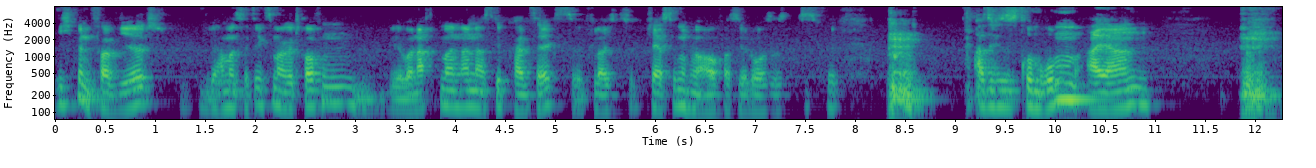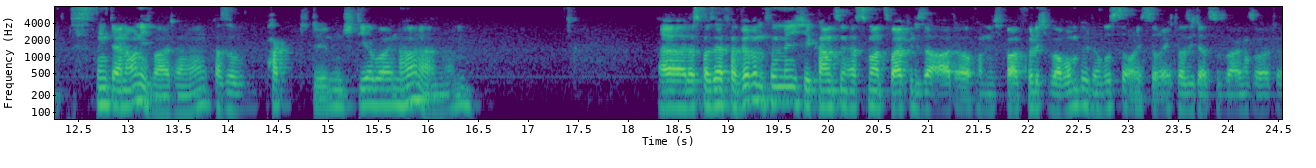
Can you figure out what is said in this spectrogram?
ich bin verwirrt. Wir haben uns jetzt x-mal getroffen, wir übernachten miteinander, es gibt keinen Sex. Vielleicht klärst du mich mal auf, was hier los ist. also dieses Drumrum-Eiern, das bringt einen auch nicht weiter. Ne? Also packt den Stier bei den Hörnern. Ne? Äh, das war sehr verwirrend für mich. Hier kam zum ersten Mal Zweifel dieser Art auf und ich war völlig überrumpelt und wusste auch nicht so recht, was ich dazu sagen sollte.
